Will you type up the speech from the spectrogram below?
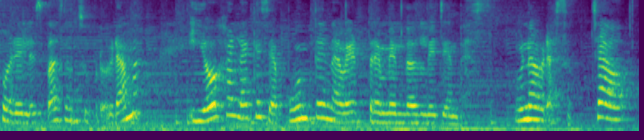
por el espacio en su programa y ojalá que se apunten a ver tremendas leyendas. Un abrazo, chao.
